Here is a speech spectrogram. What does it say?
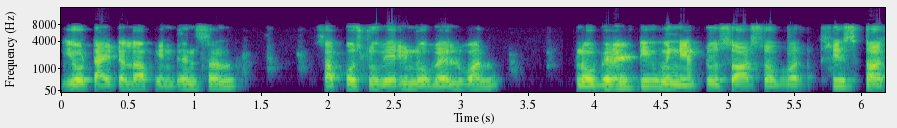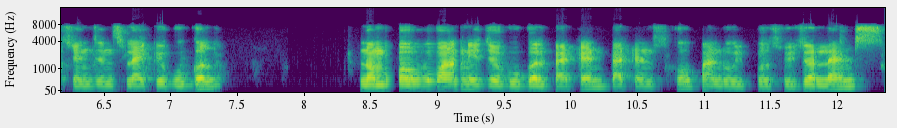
your title of invention supposed to very novel one. Novelty we need to search over three search engines like google. Number one is your google patent Patentscope and put switzerland's.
